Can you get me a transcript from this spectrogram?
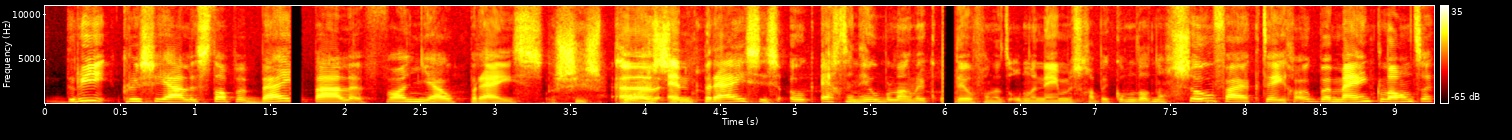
drie cruciale stappen bij bepalen van jouw prijs. Precies. Eh, en prijs is ook echt een heel belangrijk onderdeel van het ondernemerschap. Ik kom dat nog zo vaak tegen, ook bij mijn klanten,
